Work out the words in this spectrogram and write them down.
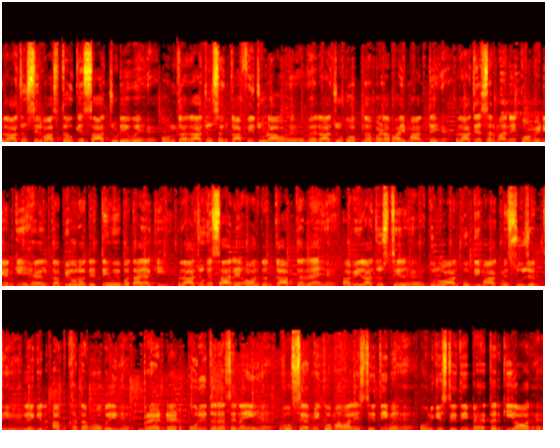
राजू श्रीवास्तव के साथ जुड़े हुए हैं। उनका राजू संग काफ़ी जुड़ाव है। वह राजू को अपना बड़ा भाई मानते हैं। राजेश शर्मा ने कॉमेडियन की हेल्थ का ब्यौरा देते हुए बताया की राजू के सारे ऑर्गन काम कर रहे हैं। अभी राजू स्थिर है। गुरुवार को दिमाग में सूजन थी, लेकिन अब खत्म हो गई है। ब्रेन डेड पूरी तरह से नहीं है। वो सेमी कोमा वाली स्थिति में है। उनकी स्थिति बेहतर की और है।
